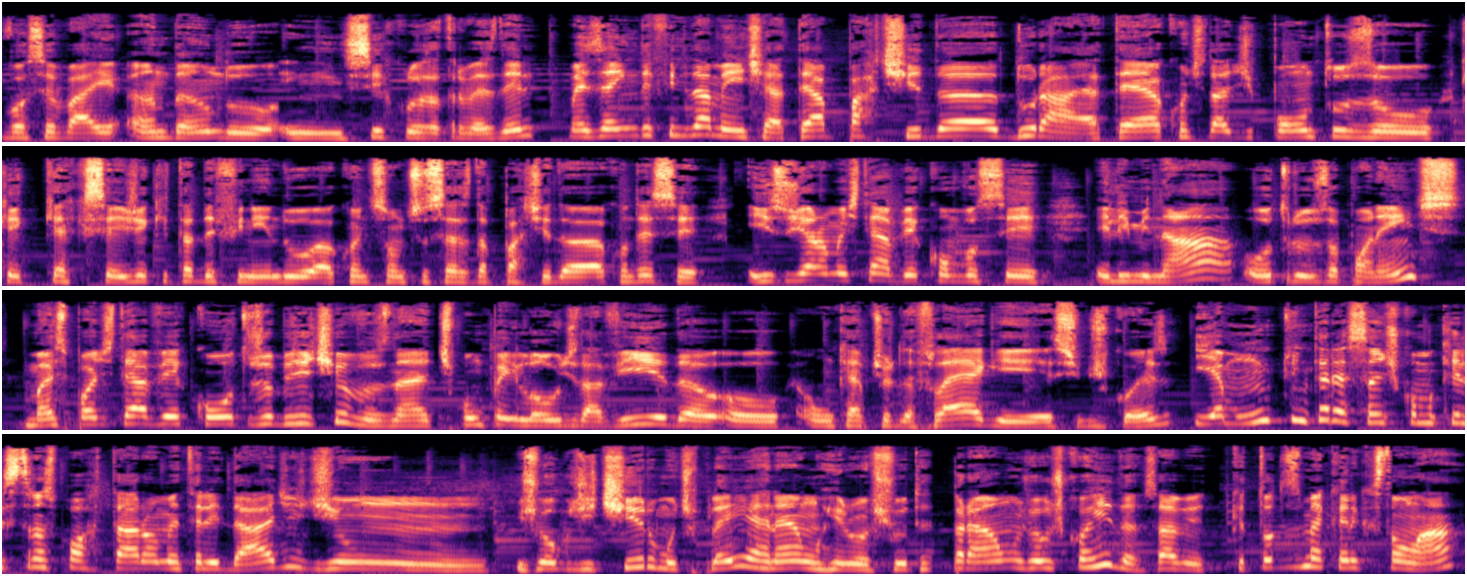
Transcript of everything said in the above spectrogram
você vai andando em círculos através dele, mas é indefinidamente, é até a partida durar, é até a quantidade de pontos ou o que quer que seja que tá definindo a condição de sucesso da partida acontecer. E isso geralmente tem a ver com você eliminar outros oponentes, mas pode ter a ver com outros objetivos, né? Tipo um payload da vida ou um capture the flag, esse tipo de coisa. E é muito interessante como que eles transportaram a mentalidade de um jogo de tiro multiplayer, né? Um hero shooter para um jogo de corrida, sabe? Porque todas as mecânicas estão lá,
